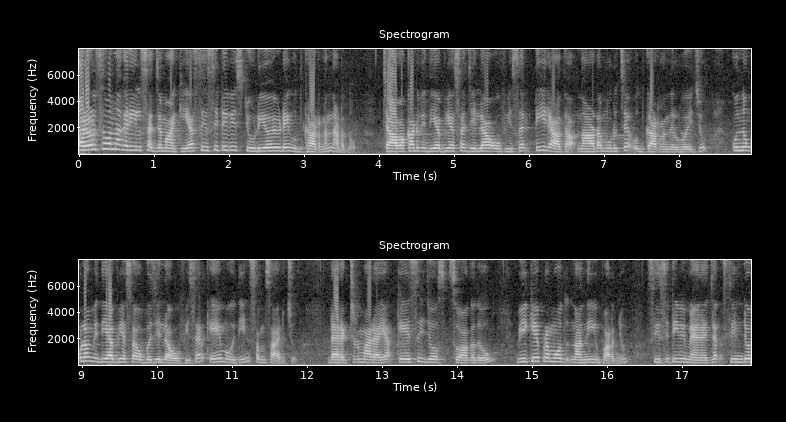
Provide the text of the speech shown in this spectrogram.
കലോത്സവ നഗരിയിൽ സജ്ജമാക്കിയ സി സി ടി വി സ്റ്റുഡിയോയുടെ ഉദ്ഘാടനം നടന്നു. ചാവക്കാട് വിദ്യാഭ്യാസ ജില്ലാ ഓഫീസർ ടി രാധ നാടമുറിച്ച് ഉദ്ഘാടനം നിർവഹിച്ചു. കുന്നുകുളം വിദ്യാഭ്യാസ ഉപജില്ലാ ഓഫീസർ എ മൊയ്തീൻ സംസാരിച്ചു. ഡയറക്ടർമാരായ കെ സി ജോസ് സ്വാഗതവും വി കെ പ്രമോദ് നന്ദിയും പറഞ്ഞു. C C T V manager Sindo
